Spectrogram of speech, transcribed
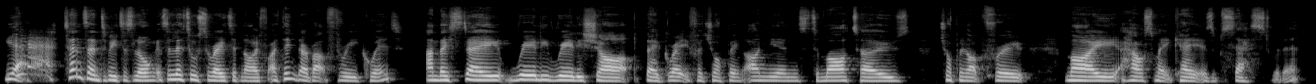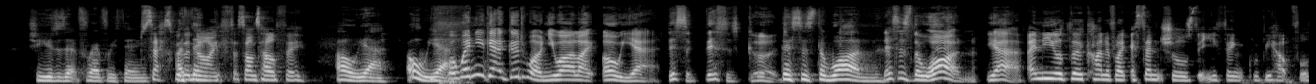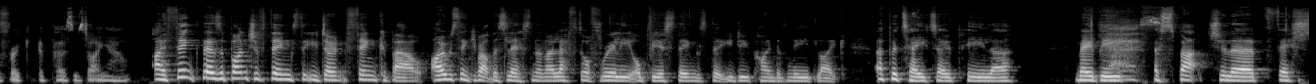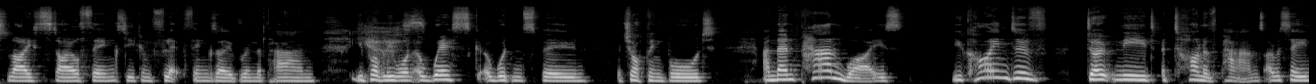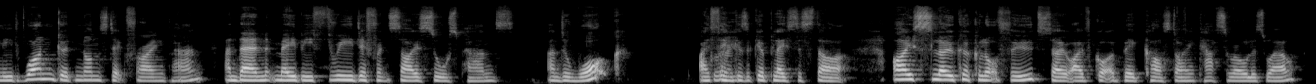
Yeah. 10 centimeters long. It's a little serrated knife. I think they're about three quid. And they stay really, really sharp. They're great for chopping onions, tomatoes, chopping up fruit. My housemate Kate is obsessed with it. She uses it for everything. Obsessed with I a think- knife. That sounds healthy. Oh, yeah. Oh, yeah. Well, when you get a good one, you are like, oh yeah, this this is good. this is the one. This is the one. Yeah. Any other kind of like essentials that you think would be helpful for a, a person starting out? I think there's a bunch of things that you don't think about. I was thinking about this list and then I left off really obvious things that you do kind of need, like a potato peeler, maybe Yes. a spatula fish slice style thing so you can flip things over in the pan. You probably want a whisk, a wooden spoon, a chopping board. And then pan wise, you kind of don't need a ton of pans. I would say you need one good non-stick frying pan and then maybe three different size saucepans and a wok. I think is a good place to start. I slow cook a lot of food, so I've got a big cast iron casserole as well.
